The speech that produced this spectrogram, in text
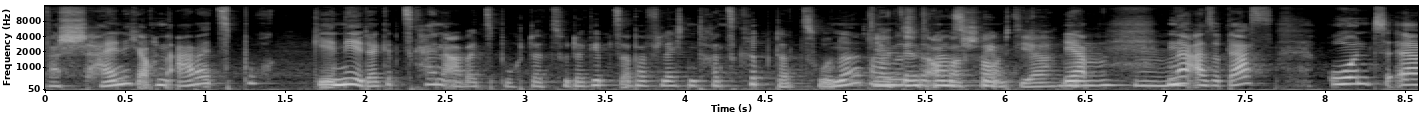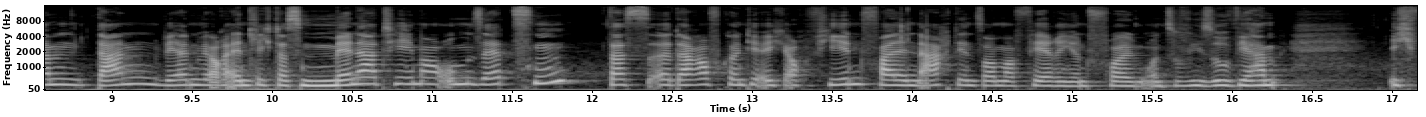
wahrscheinlich auch ein Arbeitsbuch Nee, da gibt es kein Arbeitsbuch dazu. Da gibt es aber vielleicht ein Transkript dazu. Ne? Da ja, müssen wir auch mal schauen. Ja, ja. Mhm. Ne, also das. Und ähm, dann werden wir auch endlich das Männerthema umsetzen. Das, äh, darauf könnt ihr euch auch auf jeden Fall nach den Sommerferien folgen. Und sowieso, wir haben, ich,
